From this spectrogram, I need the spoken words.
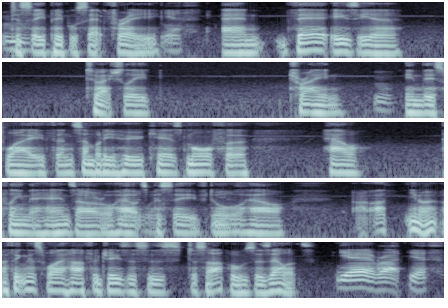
Mm. to see people set free, Yes. and they're easier to actually train Mm. in this way than somebody who cares more for how clean their hands are or how Yeah, it's well, perceived or how I, you know I think that's why half of Jesus's disciples are zealots Yeah. Right. Yes.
